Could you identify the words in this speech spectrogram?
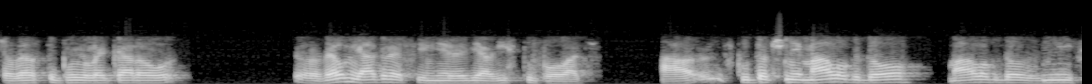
čo zastupujú lekárov, veľmi agresívne vedia vystupovať. A skutočne málo kto, málo kto z nich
